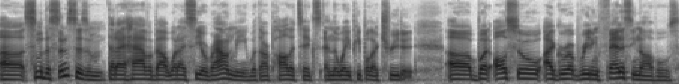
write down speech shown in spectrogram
uh, some of the cynicism that I have about what I see around me with our politics and the way people are treated. Uh, but also, I grew up reading fantasy novels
